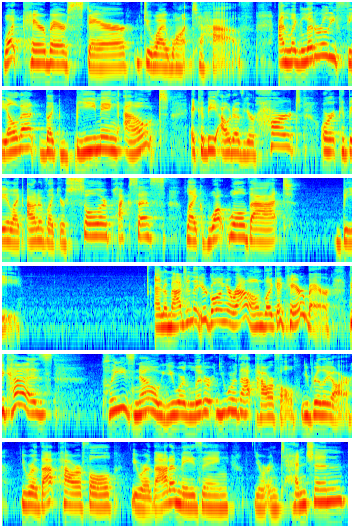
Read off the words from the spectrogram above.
what Care Bear stare do I want to have? And like literally feel that like beaming out. It could be out of your heart or it could be like out of like your solar plexus. Like what will that be. And imagine that you're going around like a care bear because please know you are literally you are that powerful. You really are. You are that powerful. You are that amazing. Your intention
